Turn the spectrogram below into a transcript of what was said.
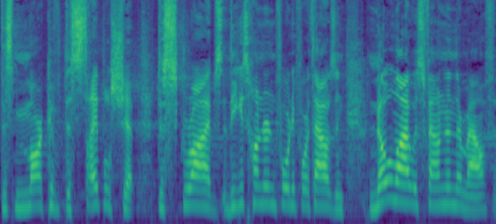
This mark of discipleship describes these 144,000. No lie was found in their mouth.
